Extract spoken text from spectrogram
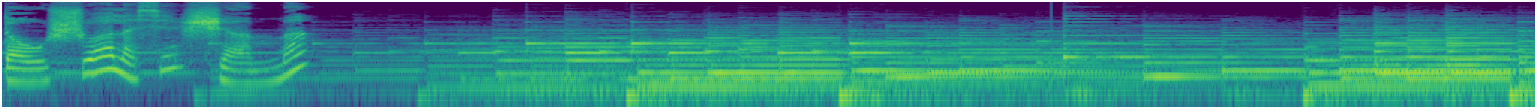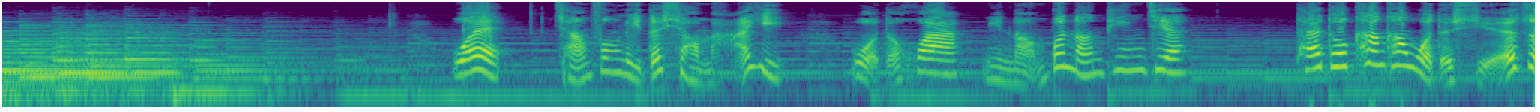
都说了些什么。喂，墙缝里的小蚂蚁，我的话你能不能听见？抬头看看我的鞋子，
